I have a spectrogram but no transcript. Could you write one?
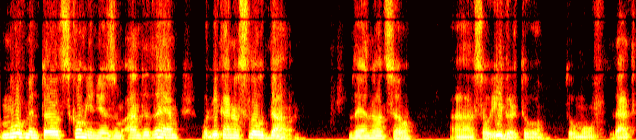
movement towards communism under them would be kind of slowed down. They're not so uh, so eager to to move that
